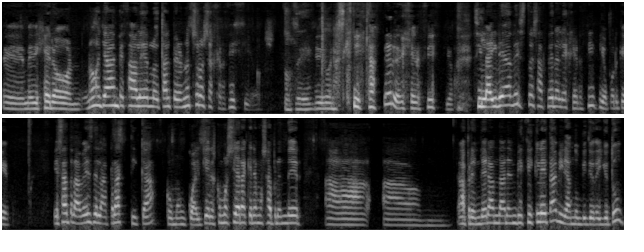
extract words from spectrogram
eh, me dijeron, no, ya he empezado a leerlo y tal, pero no he hecho los ejercicios. Sí. Y digo, bueno, es que tienes que hacer el ejercicio. Si la idea de esto es hacer el ejercicio, porque es a través de la práctica, como en cualquier, es como si ahora queremos aprender a, aprender a andar en bicicleta mirando un vídeo de YouTube.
